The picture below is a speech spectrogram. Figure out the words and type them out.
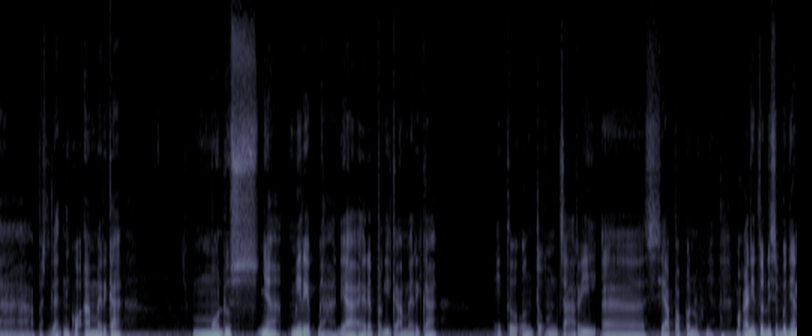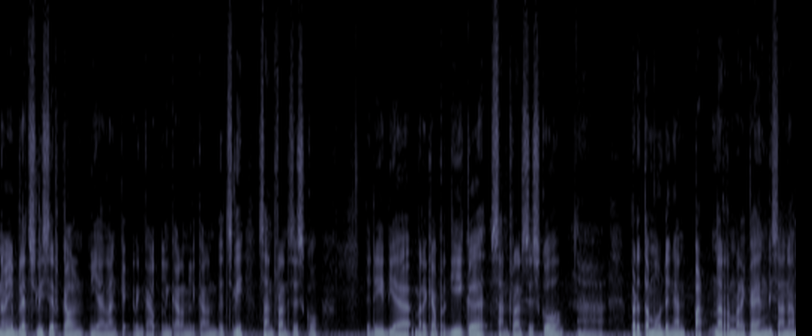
Nah pas dilihat ini kok Amerika modusnya mirip. Nah dia akhirnya pergi ke Amerika itu untuk mencari uh, siapa penuhnya. Makanya itu disebutnya namanya Bletchley Circle ya lingkaran-lingkaran Bletchley San Francisco. Jadi dia mereka pergi ke San Francisco, nah, bertemu dengan partner mereka yang di sana.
